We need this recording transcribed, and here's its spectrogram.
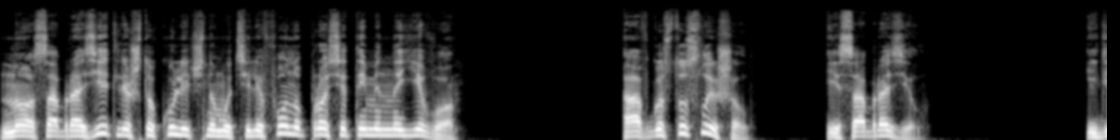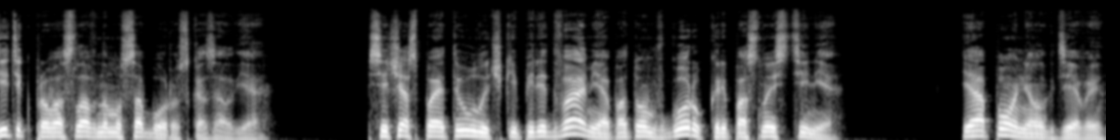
но сообразить ли, что к уличному телефону просят именно его? Август услышал и сообразил. «Идите к православному собору», — сказал я. «Сейчас по этой улочке перед вами, а потом в гору к крепостной стене». «Я понял, где вы».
